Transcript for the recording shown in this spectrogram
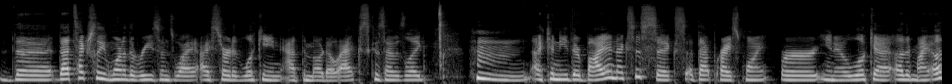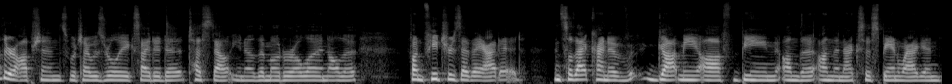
the that's actually one of the reasons why I started looking at the Moto X because I was like, hmm, I can either buy a Nexus Six at that price point or you know look at other my other options, which I was really excited to test out. You know the Motorola and all the fun features that they added. And so that kind of got me off being on the on the Nexus bandwagon.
